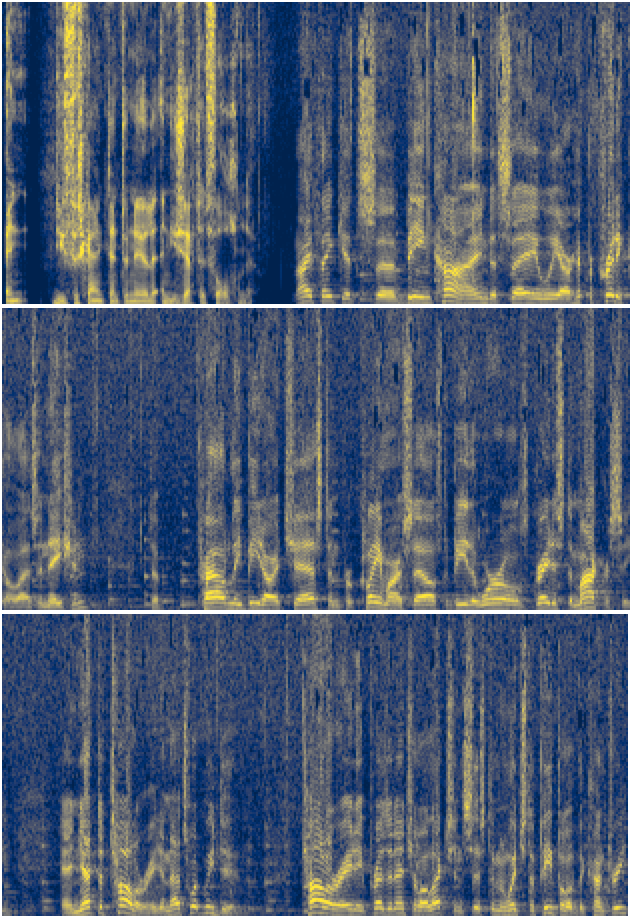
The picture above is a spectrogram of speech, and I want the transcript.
en die verschijnt ten tonele en die zegt het volgende... I think it's uh, being kind to say we are hypocritical as a nation, to proudly beat our chest and proclaim ourselves to be the world's greatest democracy, and yet to tolerate, and that's what we do, tolerate a presidential election system in which the people of the country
